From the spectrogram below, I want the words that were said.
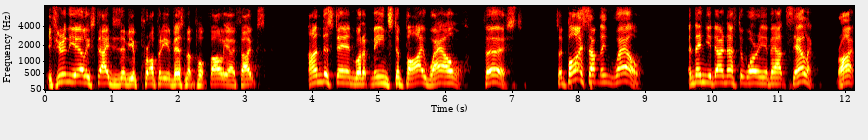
If you're in the early stages of your property investment portfolio, folks, understand what it means to buy well first. So buy something well, and then you don't have to worry about selling, right?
